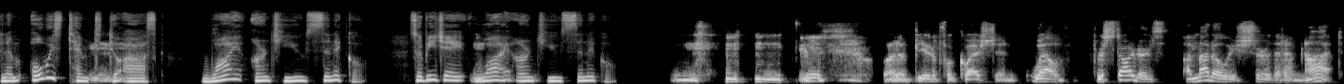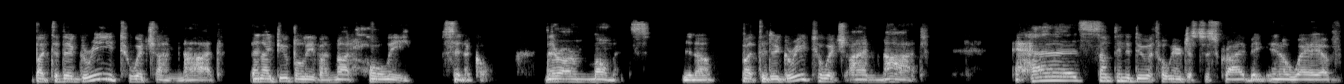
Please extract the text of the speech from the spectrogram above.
And I'm always tempted mm. to ask, why aren't you cynical? So, BJ, mm. why aren't you cynical? what a beautiful question. Well, for starters, I'm not always sure that I'm not, but to the degree to which I'm not, and I do believe I'm not wholly cynical. There are moments, you know, but the degree to which I'm not has something to do with what we were just describing in a way of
